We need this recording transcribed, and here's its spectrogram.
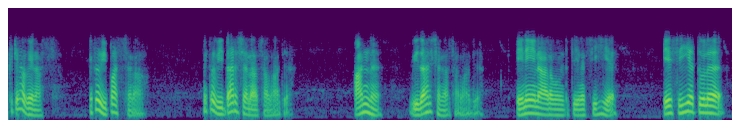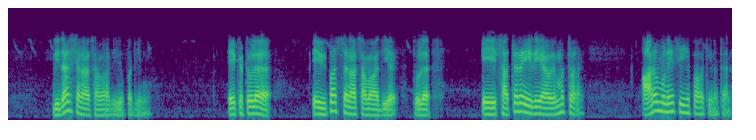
ඒක ටික වෙනස්. ඒක විපස්සනා. ඒක විදර්ශනා සමාධිය. අන්න විදර්ශනා සමාධිය. එනේන අරමුණට තියෙන සිහිය ඒ සිහිය තුළ විදර්ශනා සමාධිය උපදින්නේ. ඒක තුළ ඒ විපස්සනා සමාධිය තුළ ඒ සතර ඉරියවෙම තොරයි. අරමුණේ සිහිය පවතින තැන.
